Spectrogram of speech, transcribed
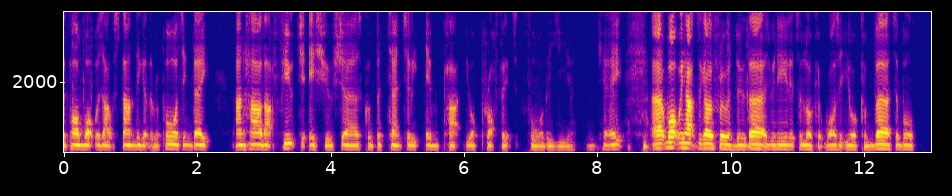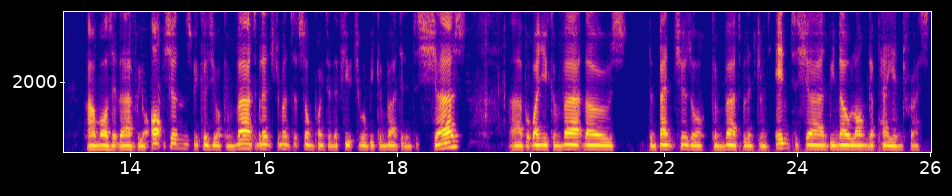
upon what was outstanding at the reporting date and how that future issue of shares could potentially impact your profit for the year. Okay, uh, what we had to go through and do there is we needed to look at was it your convertible and was it there for your options because your convertible instruments at some point in the future will be converted into shares. Uh, but when you convert those debentures or convertible instruments into shares, we no longer pay interest.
